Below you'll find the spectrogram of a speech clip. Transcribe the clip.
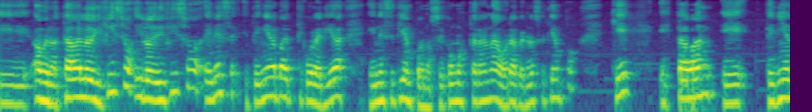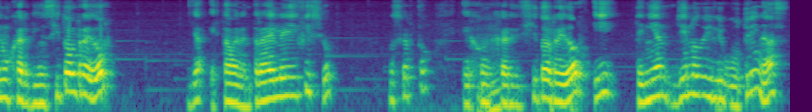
eh, ah, bueno, estaban los edificios y los edificios en ese, tenían la particularidad en ese tiempo, no sé cómo estarán ahora, pero en ese tiempo, que estaban, eh, tenían un jardincito alrededor, ya estaba la entrada del edificio, ¿no es cierto? El Ujú. jardincito alrededor y tenían lleno de libutrinas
